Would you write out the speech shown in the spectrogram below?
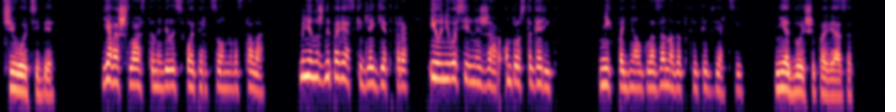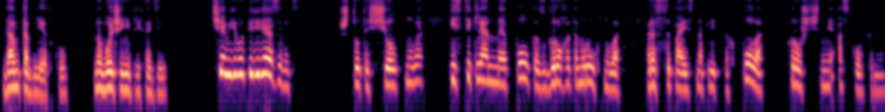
Чего тебе?» Я вошла, остановилась у операционного стола. «Мне нужны повязки для Гектора, и у него сильный жар, он просто горит». Ник поднял глаза над открытой дверцей. «Нет больше повязок. Дам таблетку, но больше не приходи». «Чем его перевязывать?» Что-то щелкнуло, и стеклянная полка с грохотом рухнула, рассыпаясь на плитках пола крошечными осколками.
